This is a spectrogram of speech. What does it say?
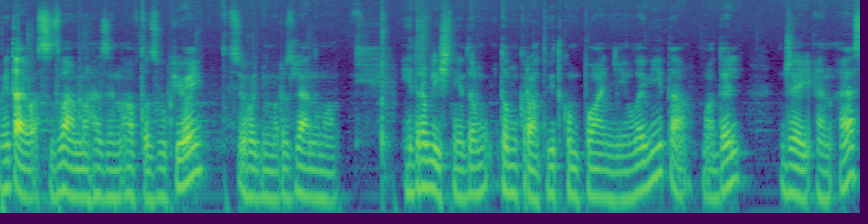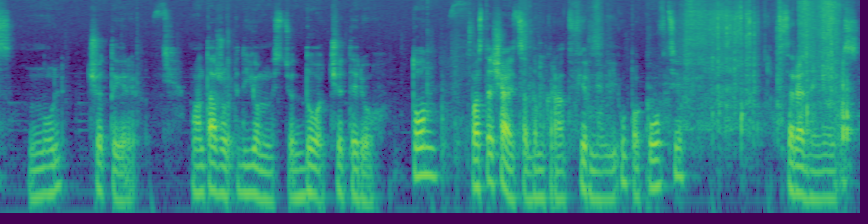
Вітаю вас! З вами магазин «Автозвук.UA». Сьогодні ми розглянемо гідравлічний домкрат від компанії Levita модель JNS 04 вантажопідйомністю до 4 тонн. Постачається домкрат в фірмовій упаковці. Всередині у нас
